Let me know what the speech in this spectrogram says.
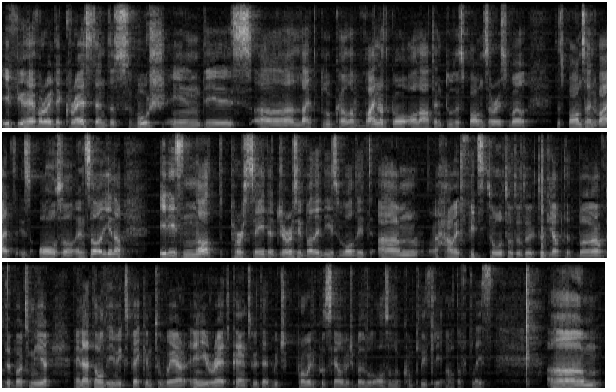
if you have already the crest and the swoosh in this uh, light blue color, why not go all out and do the sponsor as well? The sponsor in white is also, and so you know, it is not per se the jersey, but it is what it, um, how it fits to to to, to, club that, bug, that bugs me here. And I don't even expect him to wear any red pants with that, which probably could salvage, but will also look completely out of place. Um,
